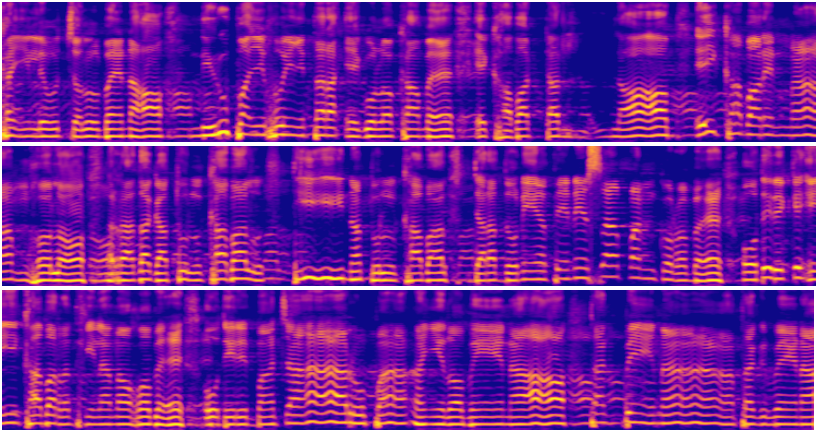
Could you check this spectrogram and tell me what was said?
খাইলেও চলবে না। নিরুপায় হয়ে তারা এগুলো খাবে। এ খাবারটার নাম এই খাবারের নাম হলো রাদাগাতুল খাবাল তিনাতুল খাবাল। যারা দুনিয়াতে নেশা পান করবে ওদেরকে এই খাবার খিলানো হবে। ওদের বাঁচার উপায় রবে না থাকবে না থাকবে না।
